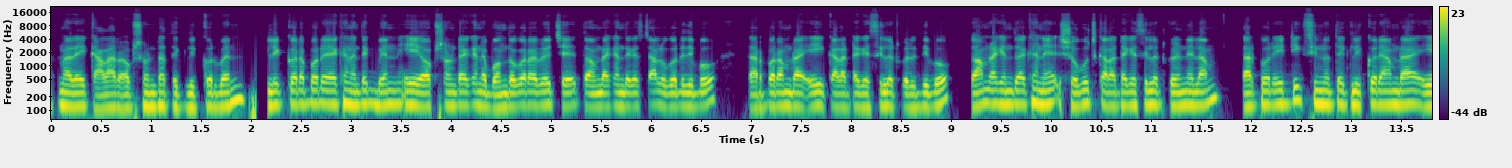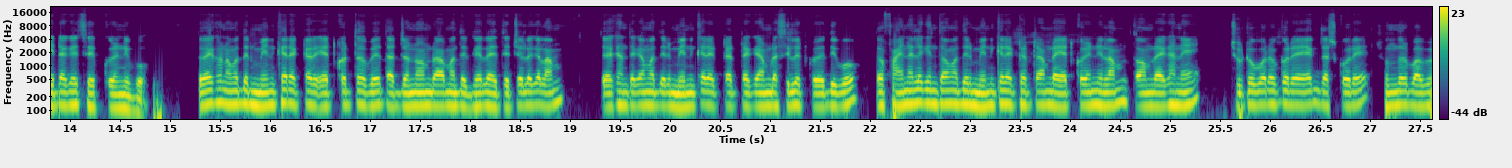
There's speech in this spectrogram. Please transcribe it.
আপনার এই কালার অপশনটাতে ক্লিক করবেন। ক্লিক করার পরে এখানে দেখবেন এই অপশনটা এখানে বন্ধ করা রয়েছে। তো আমরা এখান থেকে চালু করে দিব। তারপর আমরা এই কালারটাকে সিলেক্ট করে দিব। তো আমরা কিন্তু এখানে সবুজ কালারটাকে সিলেক্ট করে নিলাম। তারপর এই টিক চিহ্নতে ক্লিক করে আমরা এটাকে সেভ করে নিব। তো এখন আমাদের মেন ক্যারেক্টার এড করতে হবে, তার জন্য আমরা আমাদের গ্যালারিতে চলে গেলাম। তো এখান থেকে আমাদের মেন ক্যারেক্টারটাকে আমরা সিলেক্ট করে দিব। তো ফাইনালে কিন্তু আমাদের মেন ক্যারেক্টারটা আমরা অ্যাড করে নিলাম। তো আমরা এখানে ছোট বড় করে এক দাস করে সুন্দরভাবে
